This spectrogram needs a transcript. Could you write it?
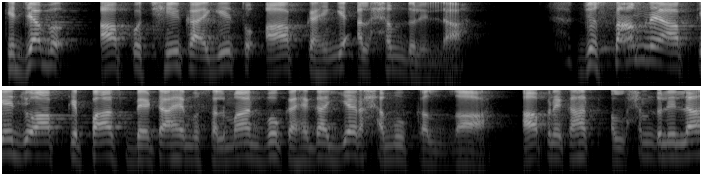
کہ جب آپ کو چھینک آئے گی تو آپ کہیں گے، الحمدللہ۔ جو سامنے آپ کے، جو آپ کے پاس بیٹا ہے مسلمان، وہ کہے گا، یرحمک اللہ۔ آپ نے کہا، الحمدللہ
